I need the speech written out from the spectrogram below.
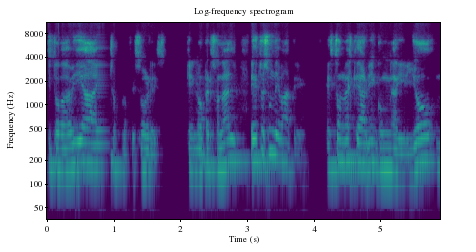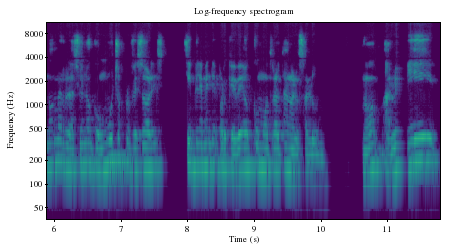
y todavía hay muchos profesores que en lo personal, esto es un debate, esto no es quedar bien con nadie. Yo no me relaciono con muchos profesores simplemente porque veo cómo tratan a los alumnos. ¿no? A mí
